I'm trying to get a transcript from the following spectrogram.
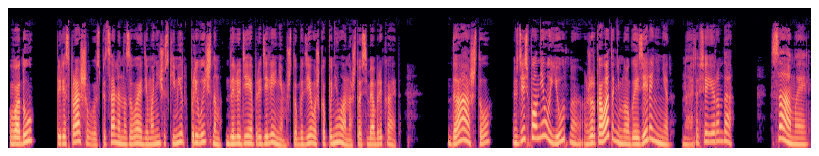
В аду? Переспрашиваю, специально называя демонический мир привычным для людей определением, чтобы девушка поняла, на что себя обрекает. Да, а что? Здесь вполне уютно. Жарковато немного и зелени нет. Но это все ерунда. Самуэль,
